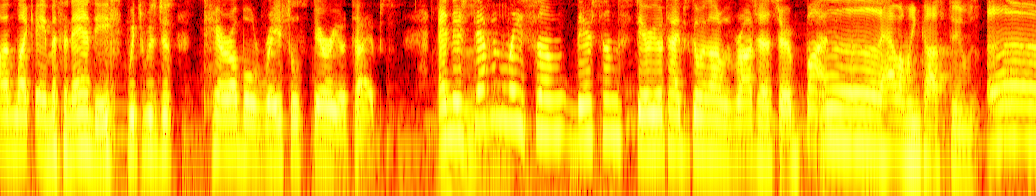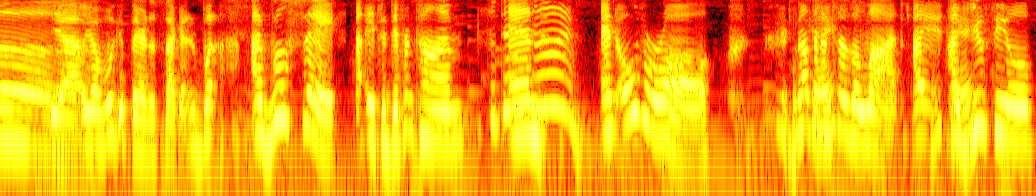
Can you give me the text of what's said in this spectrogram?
unlike amos and andy which was just terrible racial stereotypes and there's definitely some there's some stereotypes going on with rochester but Ugh, Halloween costumes. Ugh. yeah, yeah, we'll get there in a second. But I will say uh, it's a different time. It's a different and, time. And overall, not that it says a lot. I I do feel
